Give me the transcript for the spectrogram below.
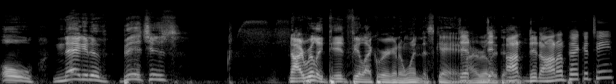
oh, negative bitches. No, I really did feel like we were going to win this game. Did, I really did, did. An- did Anna pick a team?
